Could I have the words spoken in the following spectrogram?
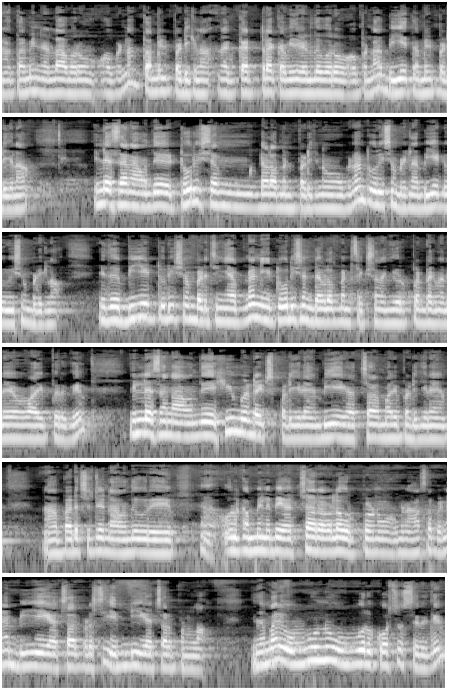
நான் தமிழ் நல்லா வரும் அப்படின்னா தமிழ் படிக்கலாம். எனக்கு கற்ற கவிதை எழுத வரும் அப்படின்னா பிஏ தமிழ் படிக்கலாம். இல்லை சார் நான் வந்து டூரிசம் டெவலப்மெண்ட் படிக்கணும் அப்படின்னா டூரிசம் படிக்கலாம். பிஏ டூரிசம் படிக்கலாம். இது பிஏ டூரிசம் படிச்சீங்க அப்படின்னா நீங்கள் டூரிசம் டெவலப்மெண்ட் செக்ஷன் அங்கே ஒர்க் பண்ணுறதுக்கு நிறைய வாய்ப்பு இருக்குது இல்லை சார் நான் வந்து ஹியூமன் ரைட்ஸ் படிக்கிறேன். பிஏ ஹெச்ஆர் மாதிரி படிக்கிறேன். நான் படிச்சுட்டு நான் வந்து ஒரு ஒரு கம்பெனியில் போய் ஹெச்ஆர் லெவலில் ஒர்க் பண்ணணும் அப்படின்னு ஆசைப்பட்டேன்னா பிஏ ஹெச்ஆர் படிச்சுட்டு எம்பிஏ ஹெச்ஆர் பண்ணலாம். இந்த மாதிரி ஒவ்வொன்றும் ஒவ்வொரு கோர்சஸ் இருக்குது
